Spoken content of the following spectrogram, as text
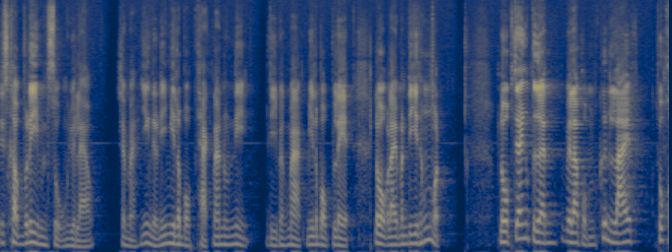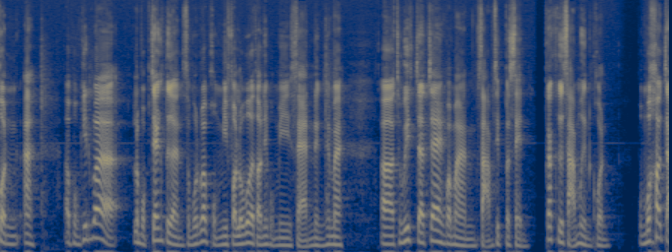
Discovery มันสูงอยู่แล้วใช่ไหมยิ่งเดี๋ยวนี้มีระบบ tag นั่นนู่นนี่ ดีมากๆ มีระบบ raid ระบบอะไรมันดีทั้งหมด ระบบแจ้งเตือน เวลาผมขึ้นไลฟ์ทุกคนอะเออผมคิดว่าระบบแจ้งเตือน สมมุติว่าผมมี follower ตอนนี้ผมมีแสนหนึ่งใช่ไหมเอ่อ Twitch จะแจ้งประมาณ 30%ก็คือ 30,000 คน ผมก็เข้าใจ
